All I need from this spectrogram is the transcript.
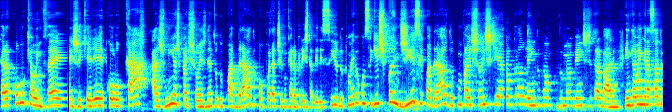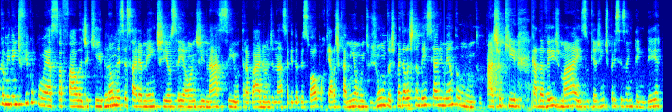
Era como que ao invés de querer colocar as minhas paixões dentro do quadrado corporativo que era pré-estabelecido, como é que eu conseguia expandir esse quadrado com paixões que eram para além do meu, do meu ambiente de trabalho. Então é engraçado que eu me identifico com essa fala de que não necessariamente eu sei aonde nasce o trabalho, onde nasce a vida pessoal, porque elas caminham muito juntas, mas elas também se alimentam muito. Acho que cada vez mais o que a gente precisa entender,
